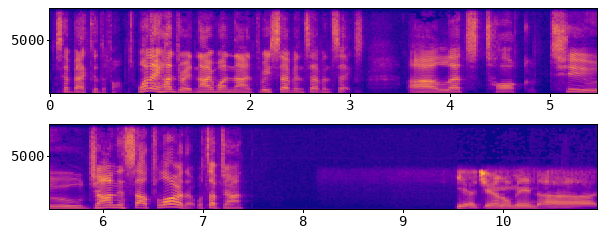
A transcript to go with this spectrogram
Let's back to the phones. 1 800 919 3776. Uh, let's talk to John in South Florida. What's up, John? Yeah, gentlemen. Uh,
